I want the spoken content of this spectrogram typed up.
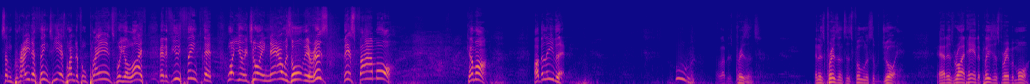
some greater things. He has wonderful plans for your life. And if you think that what you're enjoying now is all there is, there's far more. Come on. I believe that. I love his presence. In his presence is fullness of joy. At his right hand are pleasures forevermore.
